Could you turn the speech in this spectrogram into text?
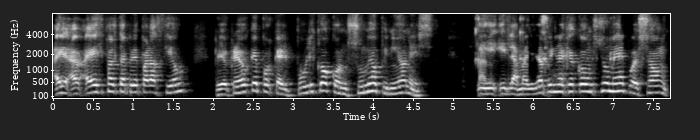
mm, hay, falta de preparación, pero yo creo que porque el público consume opiniones y, y, la mayoría de opiniones que consume pues son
